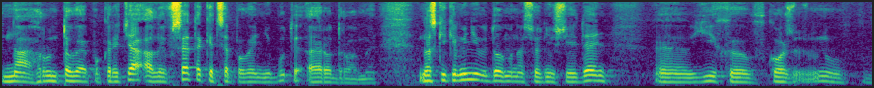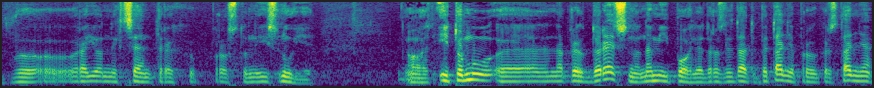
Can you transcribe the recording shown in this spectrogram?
на ґрунтове покриття, але все-таки це повинні бути аеродроми. Наскільки мені відомо на сьогоднішній день, е, їх в, кож... ну, в районних центрах просто не існує. От. І тому, е, наприклад, доречно, на мій погляд, розглядати питання про використання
